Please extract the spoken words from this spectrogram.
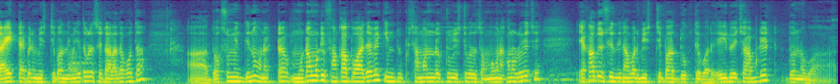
লাইট টাইপের বৃষ্টিপাত নেমে যেতে পারে, সেটা আলাদা কথা। দশমীর দিনেও অনেকটা মোটামুটি ফাঁকা পাওয়া যাবে, কিন্তু সামান্য একটু বৃষ্টিপাতের সম্ভাবনা এখনও রয়েছে। একাদশীর দিন আবার বৃষ্টিপাত ঢুকতে পারে। এই রয়েছে আপডেট ধন্যবাদ।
